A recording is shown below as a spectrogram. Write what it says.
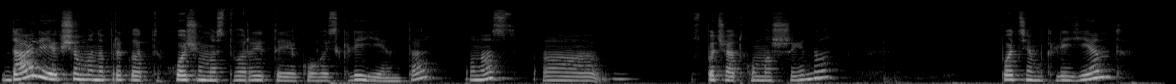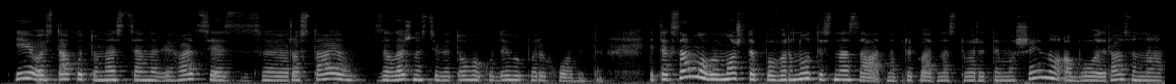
Далі, якщо ми, наприклад, хочемо створити якогось клієнта, у нас е, спочатку машина, потім клієнт, і ось так от у нас ця навігація зростає в залежності від того, куди ви переходите. І так само ви можете повернутися назад, наприклад, на створити машину або одразу на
